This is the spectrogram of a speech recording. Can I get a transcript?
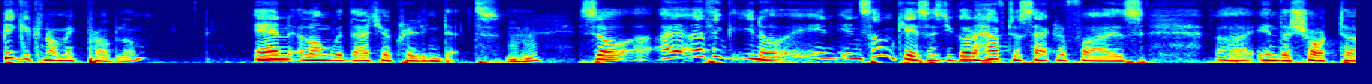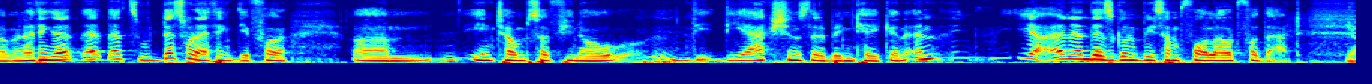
big economic problem, and along with that, you're creating debts. So I, I think you know, in, in some cases, you got to have to sacrifice uh, in the short term, and I think that, that that's that's what I think differ um, in terms of you know the the actions that are being taken, and yeah, and then there's going to be some fallout for that. Yeah.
